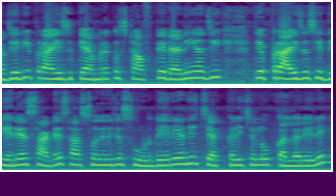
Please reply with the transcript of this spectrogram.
ਅੱਜ ਇਹਦੀ ਪ੍ਰਾਈਸ ਕੈਮਰਿਕ ਸਟਾਫ ਤੇ ਰਹਿਣੀ ਆ ਜੀ। ਤੇ ਪ੍ਰਾਈਸ ਅਸੀਂ ਦੇ ਰਹੇ ਹਾਂ 750 ਦੇ ਵਿੱਚ ਸੂਟ ਦੇ ਰਹੇ ਹਾਂ ਜੀ ਚੈੱਕ ਕਰੀ, ਚਲੋ ਕਲਰ ਇਹਦੇ।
